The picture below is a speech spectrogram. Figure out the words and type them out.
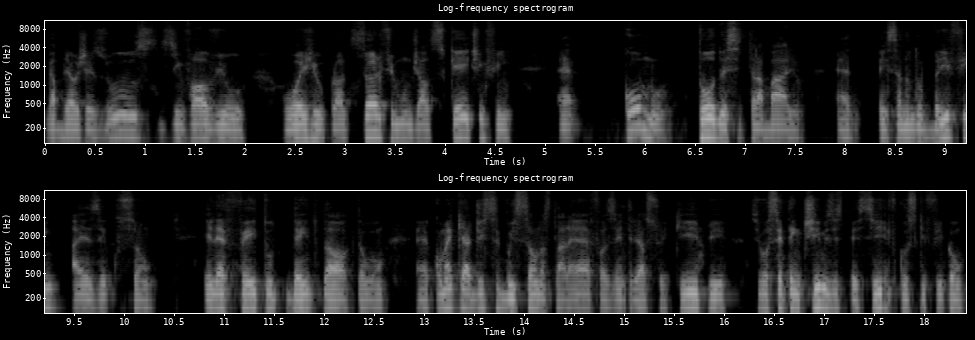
Gabriel Jesus, desenvolve o, o Oi Rio Pro Surf, Mundial de Skate, enfim. É, como todo esse trabalho, é, pensando do briefing à execução, ele é feito dentro da Octagon? É, como é que é a distribuição das tarefas entre a sua equipe? Se você tem times específicos que ficam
